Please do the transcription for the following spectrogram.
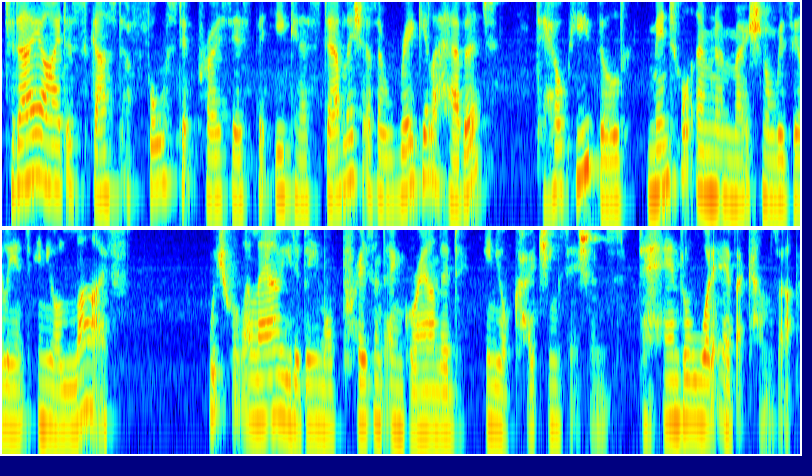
Today, I discussed a four step process that you can establish as a regular habit to help you build mental and emotional resilience in your life, which will allow you to be more present and grounded in your coaching sessions to handle whatever comes up.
